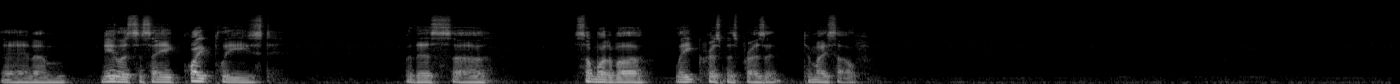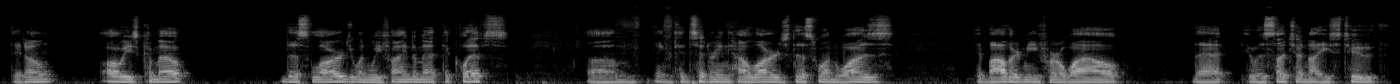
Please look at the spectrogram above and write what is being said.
And I'm, needless to say, quite pleased with this uh, somewhat of a late Christmas present to myself. They don't always come out this large when we find them at the cliffs. Um, and considering how large this one was, it bothered me for a while that it was such a nice tooth.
